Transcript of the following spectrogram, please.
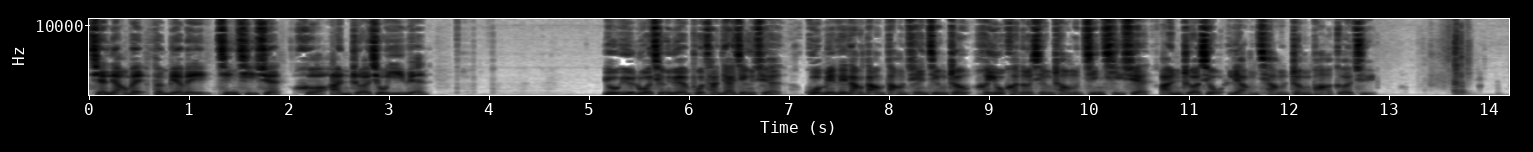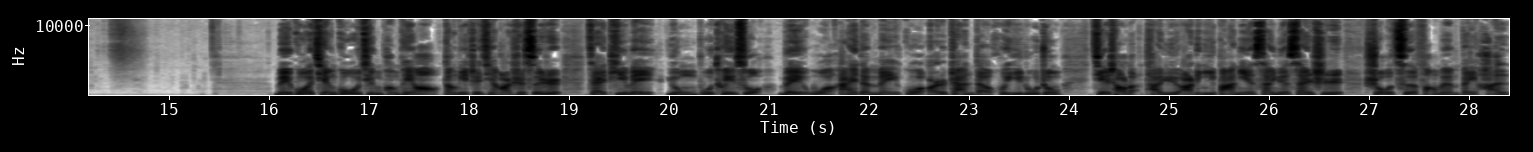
前两位分别为金启炫和安哲秀议员。由于罗清源不参加竞选，国民力量党党权竞争很有可能形成金启炫、安哲秀两强争霸格局。美国前国务卿蓬佩奥当地时间二十四日，在题为“永不退缩，为我爱的美国而战”的回忆录中，介绍了他于二零一八年三月三十日首次访问北韩，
